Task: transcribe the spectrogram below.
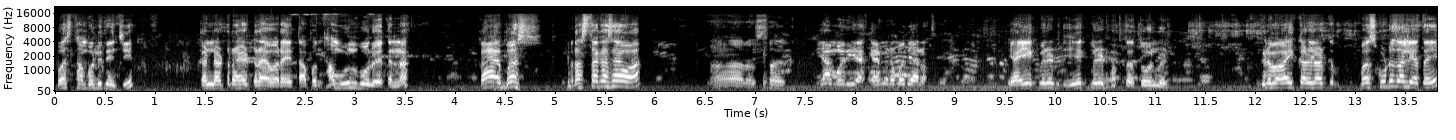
बस थांबवली त्यांची. कंडक्टर आहेत ड्रायव्हर आहेत. आपण थांबवून बोलूया त्यांना. काय बस. रस्ता कसा आहे वा हा? रस्ता या मध्ये या कॅमेरामध्ये या ना. या एक मिनिट एक मिनिट फक्त दोन मिनिट इकडे बघा ही कर्नाटक बस कुठं झाली आता हे?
